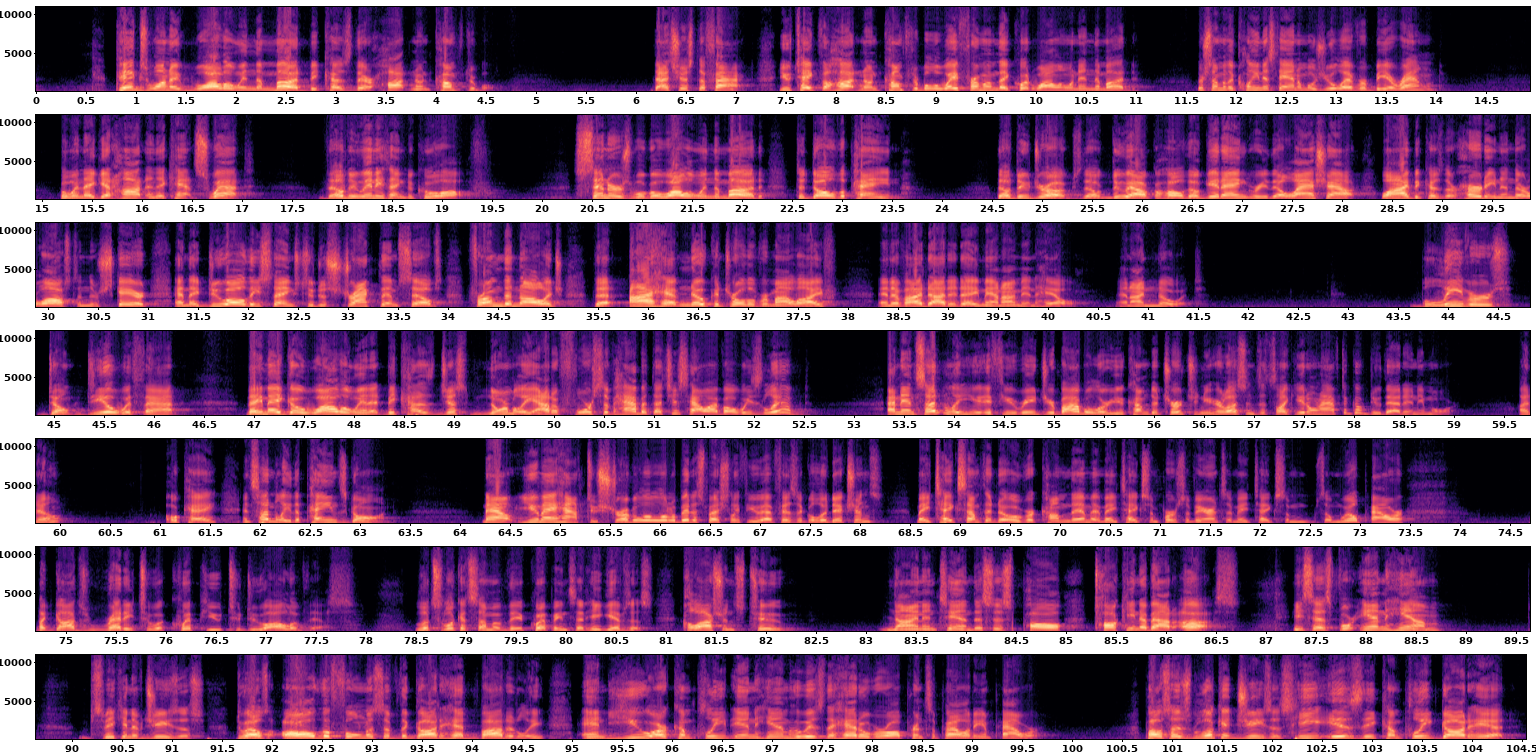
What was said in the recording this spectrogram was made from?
Pigs want to wallow in the mud because they're hot and uncomfortable. That's just a fact. You take the hot and uncomfortable away from them, they quit wallowing in the mud. They're some of the cleanest animals you'll ever be around. But when they get hot and they can't sweat, they'll do anything to cool off. Sinners will go wallow in the mud to dull the pain. They'll do drugs, they'll do alcohol, they'll get angry, they'll lash out. Why? Because they're hurting and they're lost and they're scared. And they do all these things to distract themselves from the knowledge that I have no control over my life. And if I die today, man, I'm in hell. And I know it. Believers don't deal with that. They may go wallow in it because just normally out of force of habit. That's just how I've always lived. And then suddenly, if you read your Bible or you come to church and you hear lessons, it's like you don't have to go do that anymore. I don't? Okay. And suddenly the pain's gone. Now, you may have to struggle a little bit, especially if you have physical addictions. It may take something to overcome them. It may take some perseverance. It may take some, some willpower. But God's ready to equip you to do all of this. Let's look at some of the equippings that He gives us. Colossians 2 9 and 10. This is Paul talking about us. He says, For in him, speaking of Jesus, dwells all the fullness of the Godhead bodily, and you are complete in him who is the head over all principality and power. Paul says, Look at Jesus. He is the complete Godhead.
